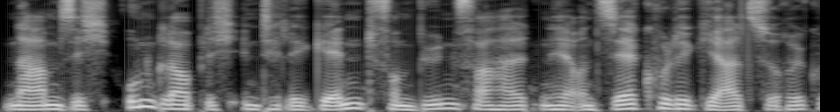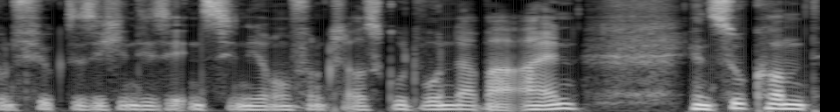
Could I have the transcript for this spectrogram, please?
nahm sich unglaublich intelligent vom Bühnenverhalten her und sehr kollegial zurück und fügte sich in diese Inszenierung von Klaus Gut wunderbar ein. Hinzu kommt,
